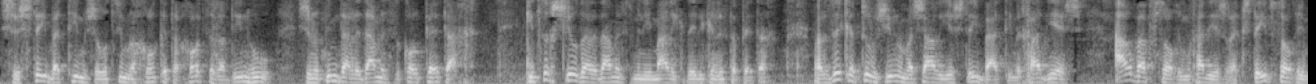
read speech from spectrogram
ששתי בתים שרוצים לחלוק את החוצר, הדין הוא שנותנים דלת אמס לכל פתח. כי צריך שיעור דלת אמס מינימלי כדי להיכנס לפתח. ועל זה כתוב שאם למשל יש שתי בתים, אחד יש ארבע פסוחים, אחד יש רק שתי פסוחים,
